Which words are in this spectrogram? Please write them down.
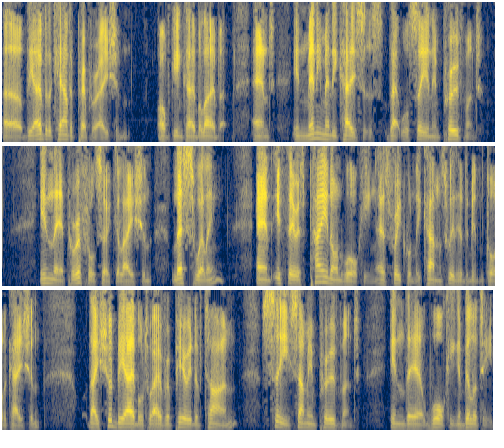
uh, the over-the-counter preparation of ginkgo biloba. And in many, many cases, that will see an improvement in their peripheral circulation, less swelling, and if there is pain on walking, as frequently comes with intermittent claudication, they should be able to, over a period of time, see some improvement in their walking ability.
